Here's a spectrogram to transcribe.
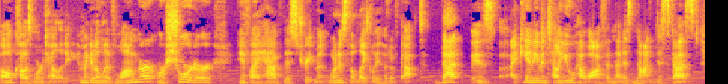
all cause mortality? Am I going to live longer or shorter if I have this treatment? What is the likelihood of that? That is, I can't even tell you how often that is not discussed.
